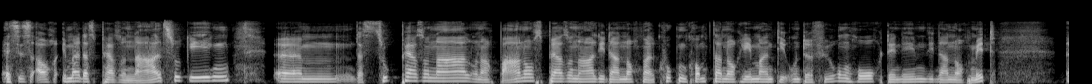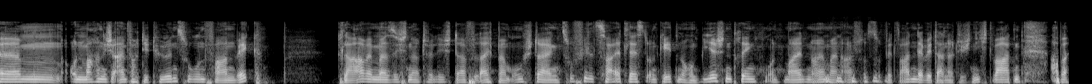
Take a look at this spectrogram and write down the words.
Es ist auch immer das Personal zugegen, ähm, das Zugpersonal und auch Bahnhofspersonal, die dann nochmal gucken, kommt da noch jemand die Unterführung hoch, den nehmen die dann noch mit ähm, und machen nicht einfach die Türen zu und fahren weg. Klar, wenn man sich natürlich da vielleicht beim Umsteigen zu viel Zeit lässt und geht noch ein Bierchen trinken und meint, nein, mein Anschluss wird warten, der wird da natürlich nicht warten. Aber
